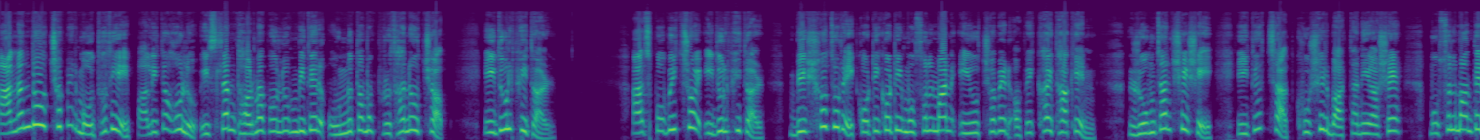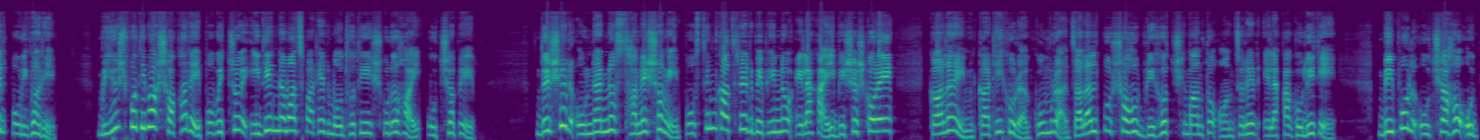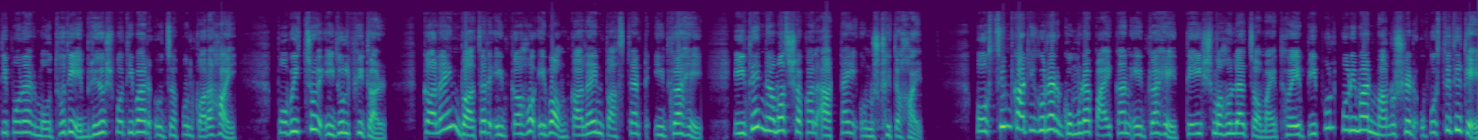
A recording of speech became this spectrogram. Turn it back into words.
আনন্দ উৎসবের মধ্য দিয়ে পালিত হল ইসলাম ধর্মাবলম্বীদের অন্যতম প্রধান উৎসব, ঈদ উল ফিতর। আজ পবিত্র ঈদ উল ফিতর, বিশ্বজুড়ে কোটি কোটি মুসলমান এই উৎসবের অপেক্ষায় থাকেন। রমজান শেষে ঈদের চাঁদ খুশির বার্তা নিয়ে আসে মুসলমানদের পরিবারে। বৃহস্পতিবার সকালে পবিত্র ঈদের নামাজ পাঠের মধ্য দিয়ে শুরু হয় উৎসবের দেশের অন্যান্য স্থানের সঙ্গে পশ্চিম কাছরের বিভিন্ন এলাকায়, বিশেষ করে কালাইন, কাঠিকুড়া, গুমরা, জালালপুর সহ বৃহৎ সীমান্ত অঞ্চলের এলাকাগুলিতে বিপুল উৎসাহ উদ্দীপনার মধ্য দিয়ে বৃহস্পতিবার উদযাপন করা হয়। পবিত্র ঈদ উল ফিতর, কালাইন বাজার ঈদগাহ এবং কালাইন বাসস্ট্যান্ড ঈদগাহে ঈদের নামাজ সকাল আটটায় অনুষ্ঠিত হয়। পশ্চিম কাঠিগোড়ার গুমরা পাইকান ঈদগাহে তেইশ মহল্লা জমায়েত হয়ে বিপুল পরিমাণ মানুষের উপস্থিতিতে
